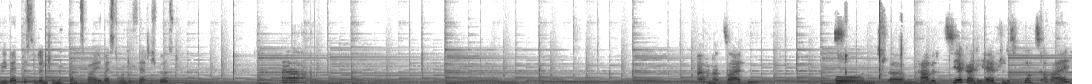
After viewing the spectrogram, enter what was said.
wie weit bist du denn schon mit Band 2? Weißt du, wann du fertig wirst? Äh, Seiten. und ähm, habe circa die Hälfte des Plots erreicht.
